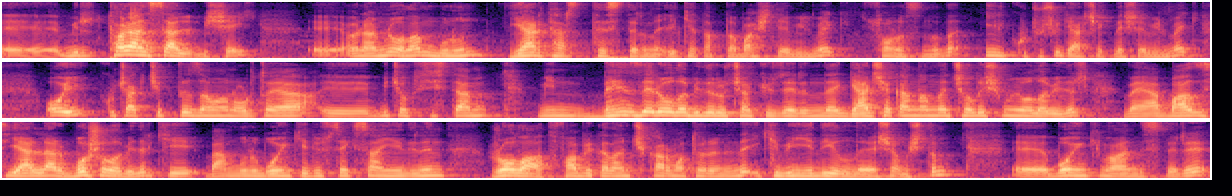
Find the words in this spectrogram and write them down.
e, bir törensel bir şey. E, önemli olan bunun yer testlerine ilk etapta başlayabilmek, sonrasında da ilk uçuşu gerçekleşebilmek. O ilk uçak çıktığı zaman ortaya e, birçok sistemin benzeri olabilir uçak üzerinde. Gerçek anlamda çalışmıyor olabilir veya bazı yerler boş olabilir ki ben bunu Boeing 787'nin rollout fabrikadan çıkarma töreninde 2007 yılında yaşamıştım. E, Boeing mühendisleri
